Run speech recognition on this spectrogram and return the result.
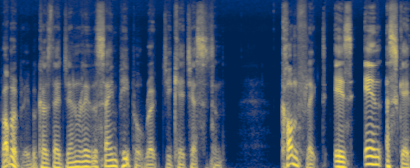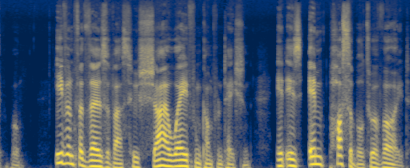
Probably because they're generally the same people, wrote G.K. Chesterton. Conflict is inescapable. Even for those of us who shy away from confrontation, it is impossible to avoid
